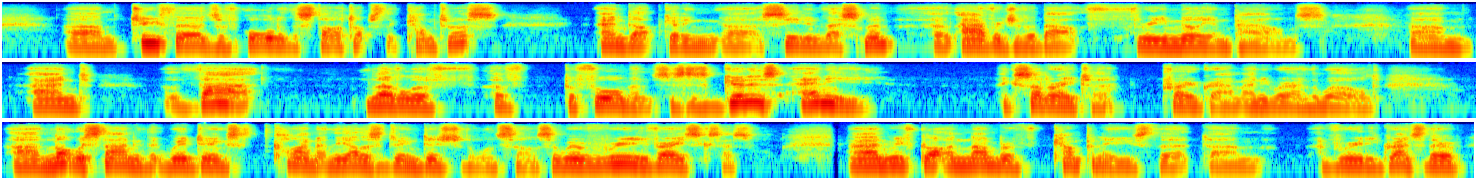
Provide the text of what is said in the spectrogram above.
um, two thirds of all of the startups that come to us end up getting uh, seed investment, an average of about three million pounds. Um, and that level of, of performance is as good as any accelerator program anywhere in the world, uh, notwithstanding that we're doing climate and the others are doing digital and so on. So we're really very successful. And we've got a number of companies that um, have really grown. So there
